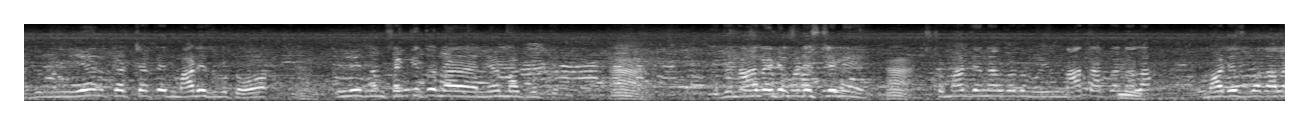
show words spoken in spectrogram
ಅದು ನಮ್ಗೆ ಏನು ಖರ್ಚಾಗ್ತದೆ ಮಾಡಿಸ್ಬಿಟ್ಟು ಇಲ್ಲಿ ನಮ್ಮ ಸಂಗೀತ ನೇಮ್ ಹಾಕ್ಬಿಡ್ತೀನಿ ಇದು ನಾನು ರೆಡಿ ಮಾಡಿಸ್ತೀನಿ. ಇಷ್ಟು ಮಾಡ್ತೀನಿ ಅಲ್ಬೋದು ಇವ್ನು ಮಾತಾಡ್ತಾನಲ್ಲ ಮಾಡಿಸ್ಬೋದಲ್ಲ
